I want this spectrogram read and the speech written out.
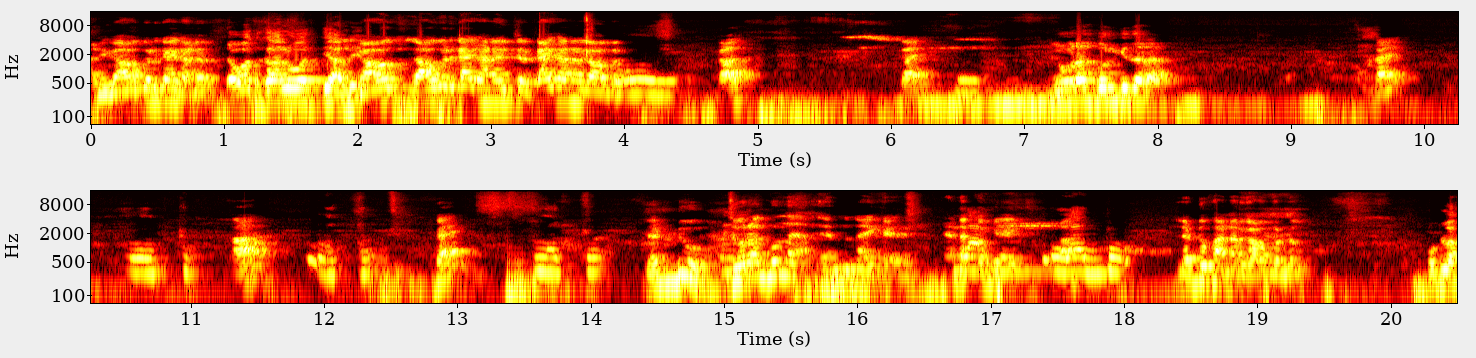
आणि गावाकडे काय खाणार? तेव्हाच गाल वरती आले. गाव गावाकडे काय खाणार विचार? काय खाणार गावाकडे? का काय? जोरात बोल की जरा. काय? आ? काय? लड्डू. जोरात बोल ना. यांना नाही काय? यांना कमी आहे? लड्डू खाणार गावाकडं कुठला?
